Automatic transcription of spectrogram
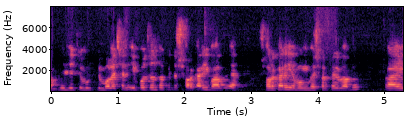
আপনি যেটুকু বলেছেন এই পর্যন্ত কিন্তু সরকারি ভাবে সরকারি এবং বেসরকারি ভাবে প্রায়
